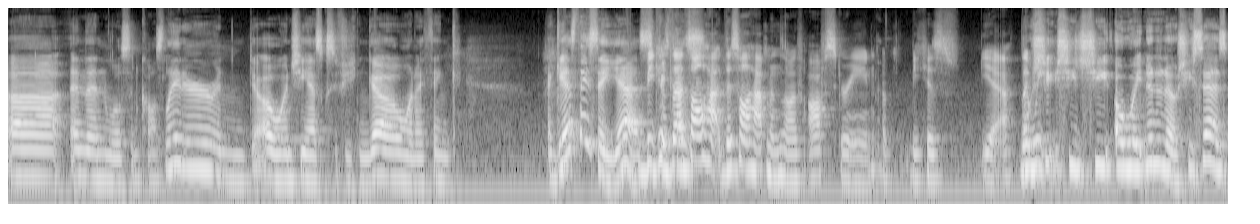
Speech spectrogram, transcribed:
Uh, and then Wilson calls later, and oh, and she asks if she can go, and I think, I guess they say yes Because, that's all. Ha- this all happens off off screen. uh, Because yeah, we- she she she. Oh wait, no no no. She says,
